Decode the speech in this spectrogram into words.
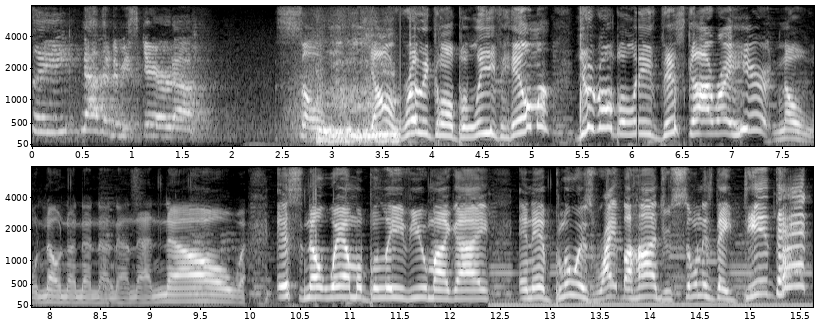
See, nothing to be scared of. So, y'all really gonna believe him? You're gonna believe this guy right here? No, no, no, no, no, no, no, no. It's no way I'm gonna believe you, my guy. And then Blue is right behind you. Soon as they did that,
